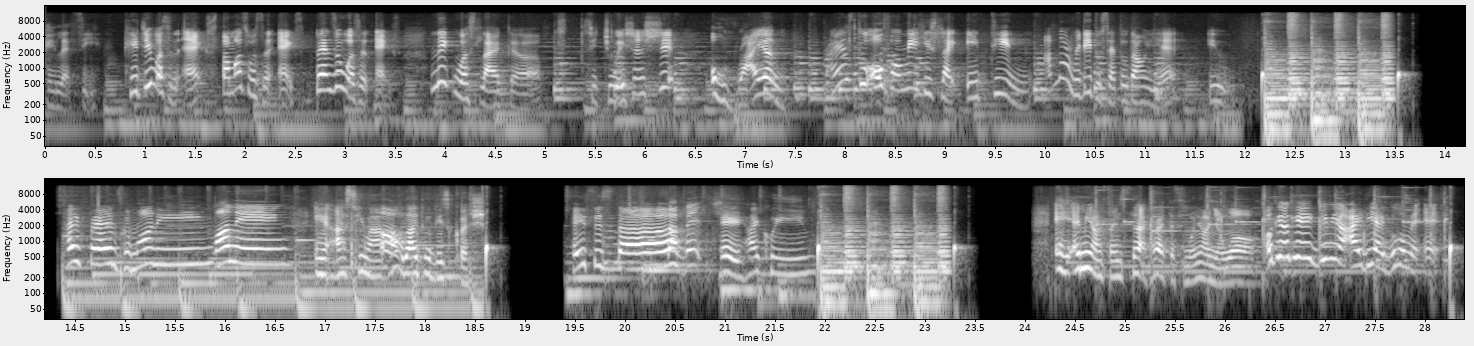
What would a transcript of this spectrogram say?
Okay, let's see. KG was an ex, Thomas was an ex, Benzo was an ex, Nick was like a situationship. Oh, Ryan. Ryan's too old for me, he's like 18. I'm not ready to settle down yet. Ew. Hi friends, good morning. Morning! Hey, I ask you, ah, Oh. how do I do this question? Hey sister. Stop bitch. Hey, hi queen. Hey, add me on Friendster. I can write testimonial on your wall. Okay, okay, give me your ID, I go home and add.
